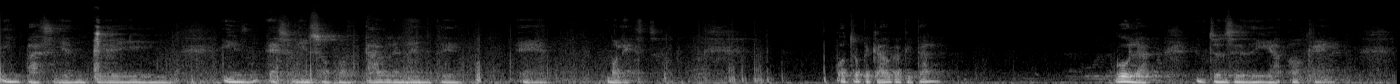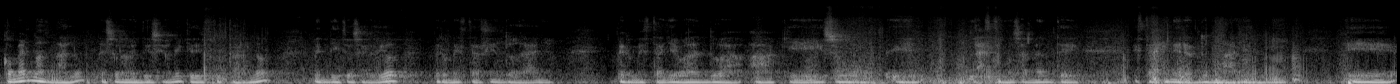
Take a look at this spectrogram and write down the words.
impaciente y, es insoportablemente eh, molesto. Otro pecado capital, gula. Entonces diga, ok, Comer no es malo, es una bendición, hay que disfrutarlo. Bendito sea Dios, pero me está haciendo daño, pero me está llevando a, que eso eh, lastimosamente está generando un mal en mí. Eh,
